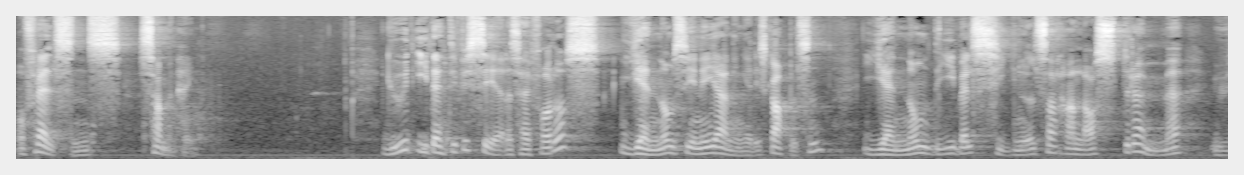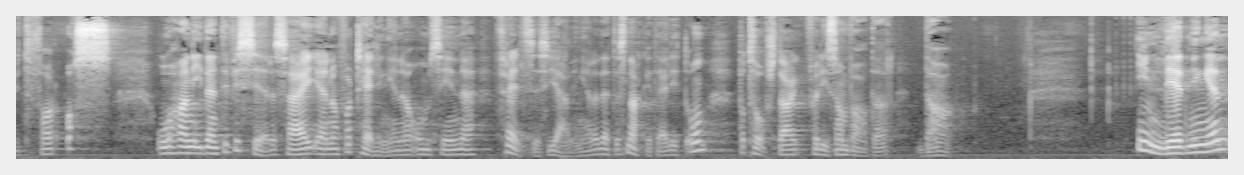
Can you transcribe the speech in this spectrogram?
og frelsens sammenheng. Gud identifiserer seg for oss gjennom sine gjerninger i skapelsen gjennom de velsignelser han lar strømme ut for oss. Og han identifiserer seg gjennom fortellingene om sine frelsesgjerninger. Dette snakket jeg litt om på torsdag for de som var der da. Innledningen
